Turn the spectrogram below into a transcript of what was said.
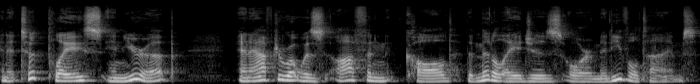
and it took place in Europe and after what was often called the Middle Ages or medieval times.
